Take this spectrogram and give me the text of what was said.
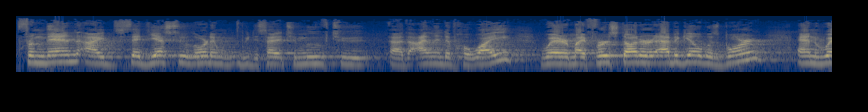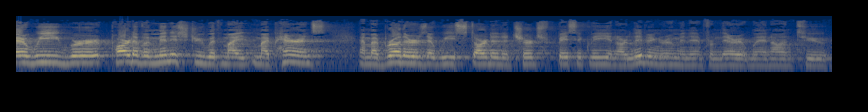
from then, I said yes to the Lord, and we decided to move to uh, the island of Hawaii, where my first daughter, Abigail, was born, and where we were part of a ministry with my, my parents and my brothers that we started a church basically in our living room, and then from there it went on to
